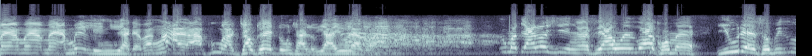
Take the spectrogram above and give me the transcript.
မေင်းအမေအမေအမေအမေလင်းကြီးရတယ်ဗျငါအခုမှကြောက်ထဲတွန်းချလို့ရရိုးလားကွာ သူမပြောင်းလို့ရှိရင်ငါဆရာဝန်သွားခေါ်မယ်ယူတယ်ဆိုပြီးသူ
